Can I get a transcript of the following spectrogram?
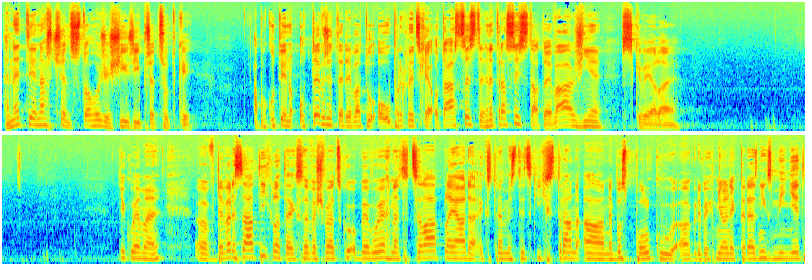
hned je nařčen z toho, že šíří předsudky. A pokud jen otevřete debatu o uprchlické otázce, jste hned rasista. To je vážně skvělé. Děkujeme. V 90. letech se ve Švédsku objevuje hned celá plejáda extremistických stran a nebo spolků. Kdybych měl některé z nich zmínit,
